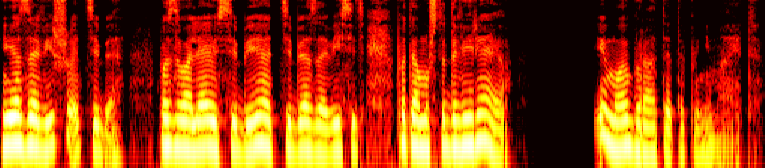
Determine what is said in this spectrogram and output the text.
Я завишу от тебя, позволяю себе от тебя зависеть, потому что доверяю, и мой брат это понимает».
